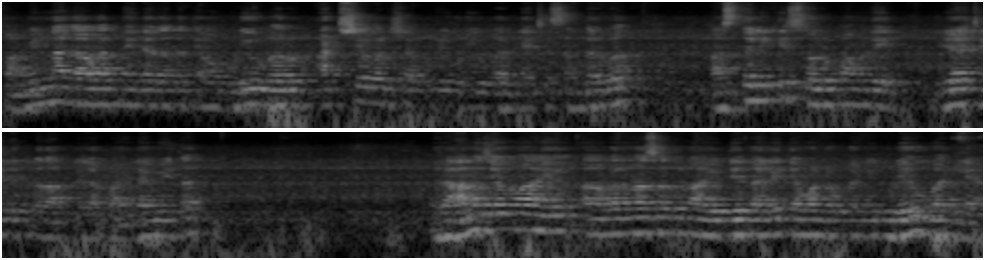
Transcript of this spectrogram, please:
स्वामींना गावात नेल्या जातात तेव्हा गुढी उभारून आठशे वर्षापूर्वी गुढी उभारण्याचे संदर्भ हस्तलिखित स्वरूपामध्ये लीळा चरित्रात आपल्याला पाहायला मिळतात. राम जेव्हा आयो वनवासातून अयोध्येत आले तेव्हा लोकांनी गुढे उभारल्या.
